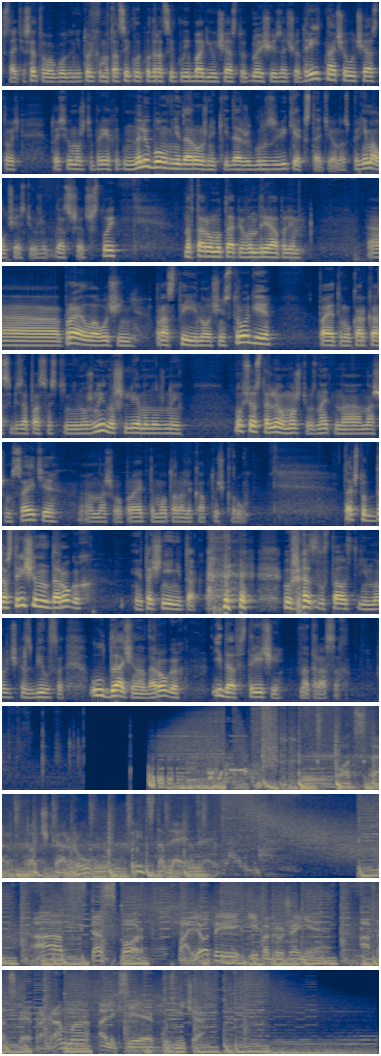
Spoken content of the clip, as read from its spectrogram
Кстати, с этого года не только мотоциклы, квадроциклы и баги участвуют, но еще и зачет рейд начал участвовать. То есть вы можете приехать на любом внедорожнике и даже грузовике, кстати, у нас принимал участие уже ГАЗ-66 на втором этапе в Андреаполе. А, правила очень простые, но очень строгие, поэтому каркасы безопасности не нужны, но шлемы нужны. Ну, все остальное вы можете узнать на нашем сайте а, нашего проекта motorrallycup.ru. Так что до встречи на дорогах. И, точнее, не так. Уже от усталости немножечко сбился. Удачи на дорогах и до встречи на трассах. Отстар.ру представляет Автоспорт. Полеты и погружения. Авторская программа Алексея Кузьмича.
